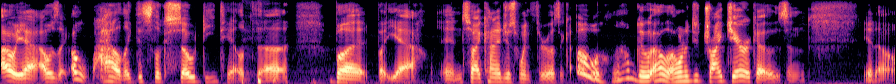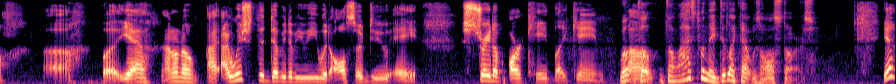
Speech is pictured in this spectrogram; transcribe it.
Oh yeah, I was like, oh wow, like this looks so detailed. Uh, but but yeah, and so I kind of just went through. I was like, oh, I'm go. Oh, I want to do try Jericho's, and you know, uh, but yeah, I don't know. I, I wish the WWE would also do a straight up arcade like game. Well, um, the, the last one they did like that was All Stars. Yeah,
